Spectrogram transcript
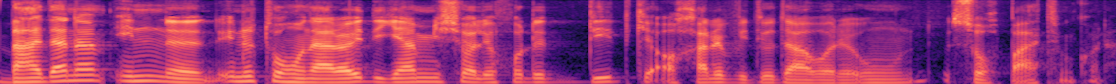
بعدا هم این اینو تو هنرهای دیگه هم میشه. خود دید که آخر ویدیو درباره اون صحبت می‌کنم.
